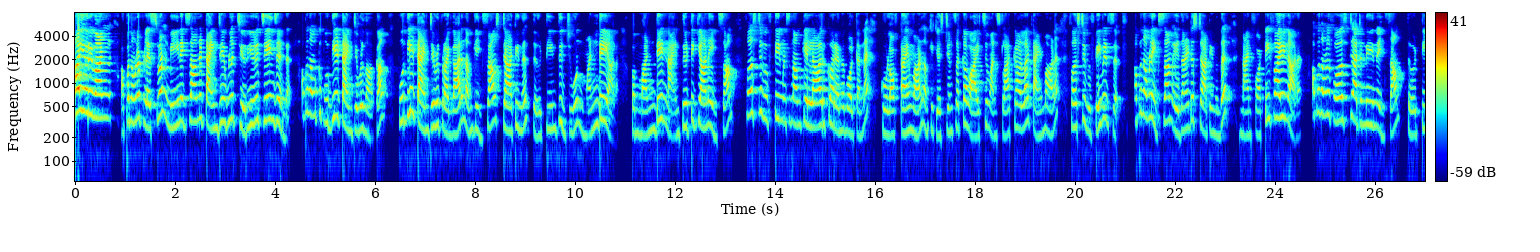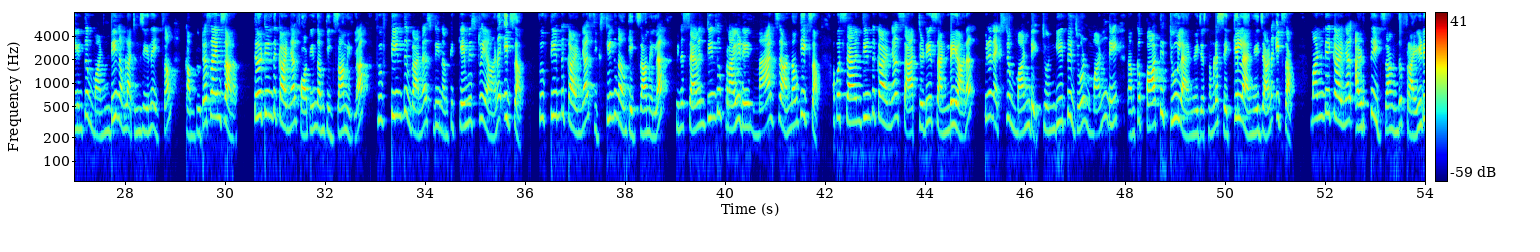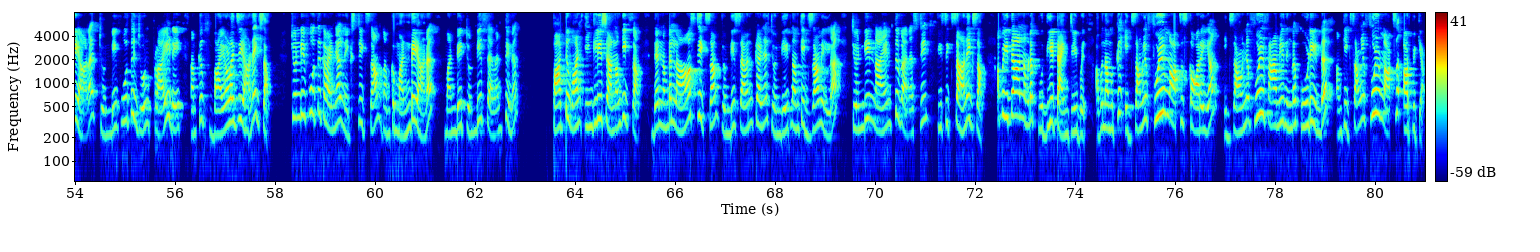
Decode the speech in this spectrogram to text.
Hi ഒരു one അപ്പൊ നമ്മുടെ പ്ലസ് വൺ മെയിൻ എക്സാമിന്റെ ടൈം ടേബിളിൽ ചെറിയൊരു ചേഞ്ച് ഉണ്ട്. അപ്പൊ നമുക്ക് പുതിയ ടൈം ടേബിൾ നോക്കാം. പുതിയ ടൈം ടേബിൾ പ്രകാരം നമുക്ക് എക്സാം സ്റ്റാർട്ട് ചെയ്യുന്നത് തേർട്ടീൻത്ത് ജൂൺ മൺഡേ ആണ്. അപ്പൊ മൺഡേ നയൻ തേർട്ടിക്കാണ് എക്സാം ഫസ്റ്റ് ഫിഫ്റ്റീൻ മിനിറ്റ്സ് നമുക്ക് എല്ലാവർക്കും അറിയുന്ന പോലെ തന്നെ കൂൾ ഓഫ് ടൈം ആണ്. നമുക്ക് ക്വസ്റ്റ്യൻസ് ഒക്കെ വായിച്ച് മനസ്സിലാക്കാനുള്ള ടൈമാണ് ഫസ്റ്റ് ഫിഫ്റ്റീൻ മിനിറ്റ്സ് അപ്പൊ നമ്മൾ എക്സാം എഴുതാനായിട്ട് സ്റ്റാർട്ട് ചെയ്യുന്നത് നയൻ ഫോർട്ടി ഫൈവിനാണ് അപ്പൊ നമ്മൾ ഫസ്റ്റ് അറ്റൻഡ് ചെയ്യുന്ന എക്സാം തേർട്ടീൻത്ത് മൺഡേ നമ്മൾ അറ്റൻഡ് ചെയ്യുന്ന എക്സാം കമ്പ്യൂട്ടർ സയൻസ് ആണ്. തേർട്ടീൻത്ത് കഴിഞ്ഞാൽ ഫോർട്ടീൻത്ത് നമുക്ക് എക്സാം ഇല്ല. ഫിഫ്റ്റീൻത്ത് വെനസ്ഡേ നമുക്ക് കെമിസ്ട്രി ആണ് എക്സാം ഫിഫ്റ്റീൻത്ത് കഴിഞ്ഞാൽ സിക്സ്റ്റീൻത്ത് നമുക്ക് എക്സാം ഇല്ല. പിന്നെ സെവന്റീൻത്ത് ഫ്രൈഡേ മാത്സ് ആണ് നമുക്ക് എക്സാം അപ്പൊ സെവന്റീൻത്ത് കഴിഞ്ഞാൽ സാറ്റർഡേ സൺഡേ ആണ്. പിന്നെ next Monday twenty eighth June Monday നമുക്ക് പാർട്ട് ടു ലാംഗ്വേജസ് നമ്മുടെ സെക്കൻഡ് ലാംഗ്വേജ് ആണ് എക്സാം മൺഡേ കഴിഞ്ഞാൽ അടുത്ത എക്സാം ഇന്ന് ഫ്രൈഡേ ആണ്. ട്വന്റി ഫോർത്ത് ജൂൺ ഫ്രൈഡേ നമുക്ക് ബയോളജി ആണ് എക്സാം ട്വന്റി ഫോർത്ത് കഴിഞ്ഞാൽ നെക്സ്റ്റ് എക്സാം നമുക്ക് മൺഡേ ആണ്. മൺഡേ ട്വന്റി സെവൻത്തിന് പാർട്ട് വൺ ഇംഗ്ലീഷ് ആണ് നമുക്ക് എക്സാം ദെൻ നമ്മുടെ ലാസ്റ്റ് എക്സാം ട്വന്റി സെവൻ കഴിഞ്ഞാൽ ട്വന്റി എയ്റ്റ് നമുക്ക് എക്സാം ഇല്ല. ട്വന്റി നയൻത്ത് വെനസ്ഡേ ഫിസിക്സ് ആണ് എക്സാം അപ്പൊ ഇതാണ് നമ്മുടെ പുതിയ ടൈം ടേബിൾ അപ്പൊ നമുക്ക് എക്സാമിൽ ഫുൾ മാർക്സ് സ്കോർ ചെയ്യാം. എക്സാമിന് ഫുൾ ഫാമിലി നിങ്ങളുടെ കൂടെ ഉണ്ട് നമുക്ക് എക്സാമിൽ ഫുൾ മാർക്സ് അർപ്പിക്കാം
